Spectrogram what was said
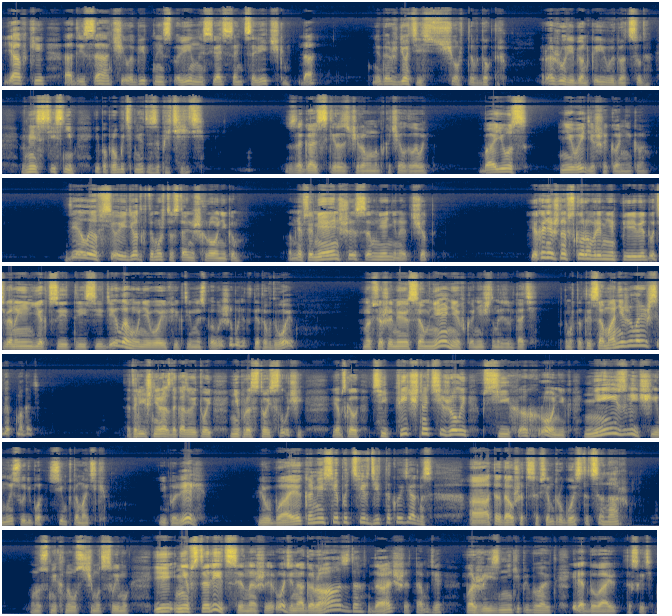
Явки, адреса, челобитная с связь с антисоветчиками. Да? Не дождетесь, чертов доктор. Рожу ребенка и выйду отсюда вместе с ним, и попробуйте мне это запретить. Загальский разочарованно покачал головой. — Боюсь, не выйдешь, Иконникова. Дело все идет к тому, что станешь хроником. У меня все меньше сомнений на этот счет. Я, конечно, в скором времени переведу тебя на инъекции три сидела, у него эффективность повыше будет, где-то вдвое. Но все же имею сомнения в конечном результате, потому что ты сама не желаешь себе помогать. Это лишний раз доказывает твой непростой случай. Я бы сказал, типично тяжелый психохроник, неизлечимый, судя по симптоматике. И поверь, любая комиссия подтвердит такой диагноз, а тогда уж это совсем другой стационар. Он усмехнулся чему-то своему. И не в столице нашей Родины, а гораздо дальше, там, где пожизненники пребывают или отбывают, так сказать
